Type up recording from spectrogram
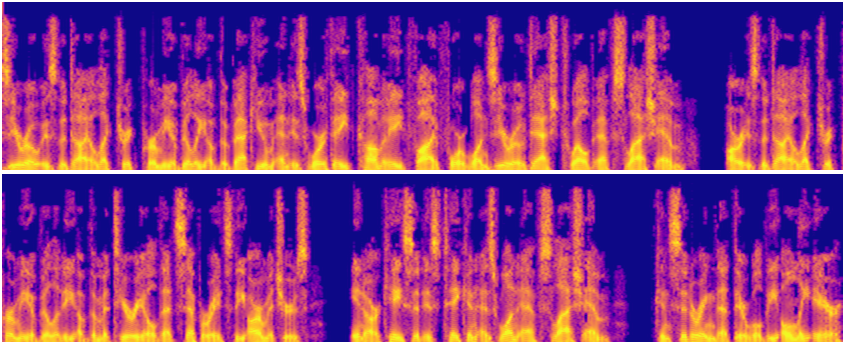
0 is the dielectric permeability of the vacuum and is worth 8,85410-12F/m, R is the dielectric permeability of the material that separates the armatures, in our case it is taken as 1F/m, considering that there will be only air,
